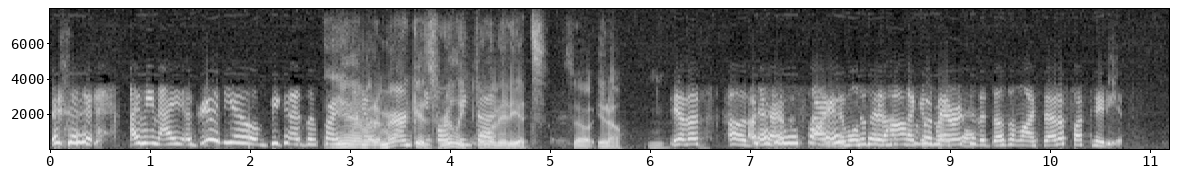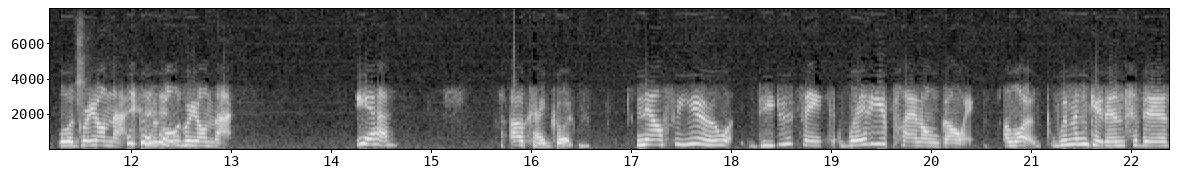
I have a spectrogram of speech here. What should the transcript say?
I mean, I agree with you because, of course, Yeah, you know, but America is really full that, of idiots. So, you know. Yeah, that's Oh, okay. Well, fine. sorry, Then we'll say a the half of America that doesn't like that are fucking idiots. We'll agree on that. we'll all agree on that. Yeah. Okay, good. Now, for you, do you think where do you plan on going? A lot women get into this,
